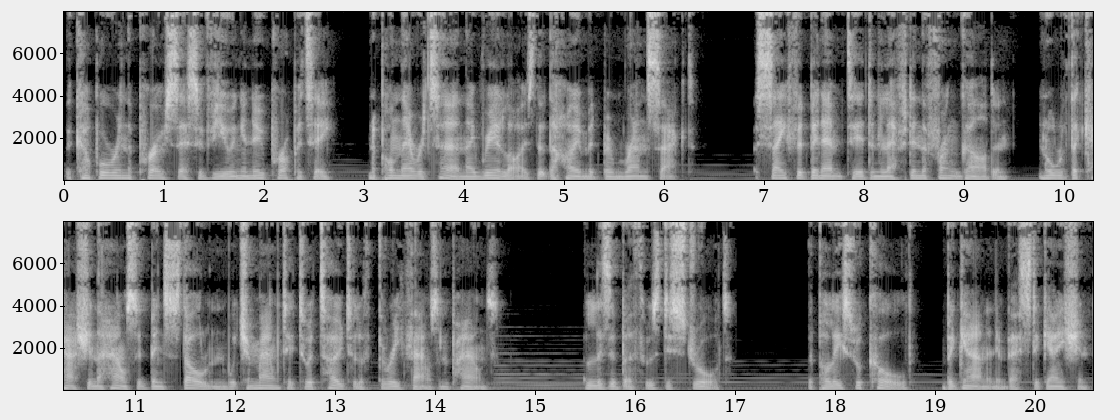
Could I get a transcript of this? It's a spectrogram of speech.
The couple were in the process of viewing a new property, and upon their return, they realised that the home had been ransacked. A safe had been emptied and left in the front garden, and all of the cash in the house had been stolen, which amounted to a total of £3,000. Elizabeth was distraught. The police were called and began an investigation.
